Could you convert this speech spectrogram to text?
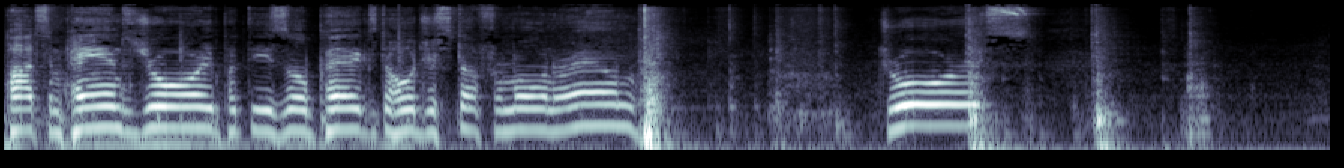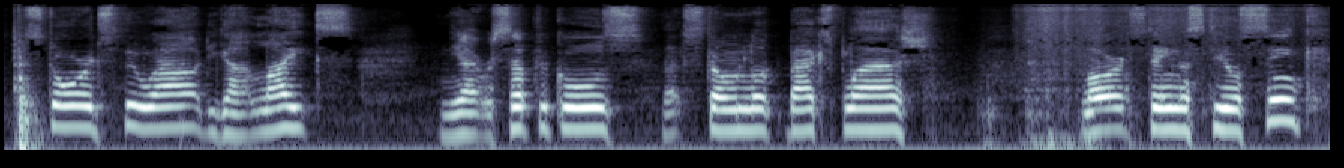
pots and pans drawer. You put these little pegs to hold your stuff from rolling around. Drawers, storage throughout. You got lights, you got receptacles, that stone look backsplash, large stainless steel sink.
